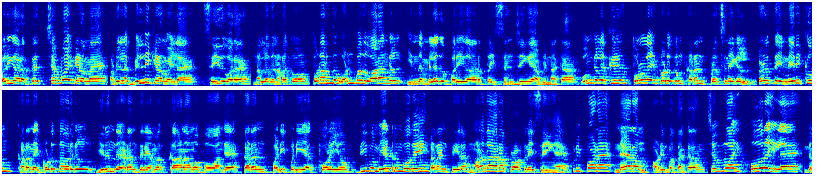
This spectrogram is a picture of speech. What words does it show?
பரிகாரத்தை செவ்வாய்க்கிழமை அப்படின்னா வெள்ளிக்கிழமையில செய்து வர நல்லது நடக்கும். தொடர்ந்து ஒன்பது வாரங்கள் இந்த மிளகு பரிகாரத்தை செஞ்சீங்க அப்படின்னாக்கா உங்களுக்கு தொல்லை கொடுக்கும் கடன் பிரச்சனைகள் கழுத்தை நெரிக்கும் கடனை கொடுத்தவர்கள் இருந்த இடம் தெரியாம காணாம போவாங்க. கடன் படிப்படியா குறையும். தீபம் ஏற்றும் போதே கடன் தீர மனதார பிரார்த்தனை செய்யுங்க. குறிப்பான நேரம் அப்படின்னு பார்த்தாக்கா செவ்வாய் ஹோரையில இந்த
